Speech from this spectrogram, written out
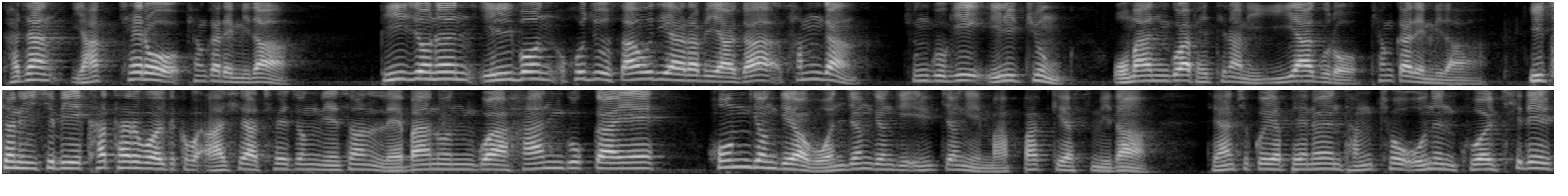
가장 약체로 평가됩니다. B조는 일본, 호주, 사우디아라비아가 3강, 중국이 1중, 오만과 베트남이 2약으로 평가됩니다. 2022 카타르 월드컵 아시아 최종 예선 레바논과 한국과의 홈 경기와 원정 경기 일정이 맞바뀌었습니다. 대한축구협회는 당초 오는 9월 7일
